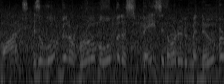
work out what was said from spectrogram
wants is a little bit of room, a little bit of space in order to maneuver.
